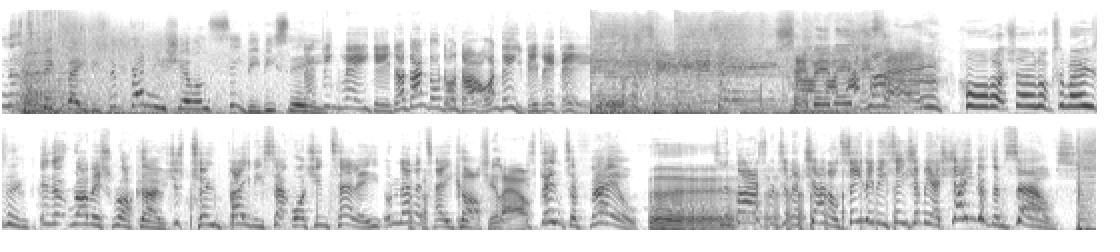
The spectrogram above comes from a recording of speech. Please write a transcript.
And that's Big Babies, the brand new show on CBBC. Big Baby, do do do do do on DVD. CBBC! Oh, that show looks amazing. It looked rubbish, Rocco. It's just two babies sat watching telly. It'll never take off. Chill out. It's doomed to fail. it's an embarrassment to the channel. CBBC should be ashamed of themselves.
